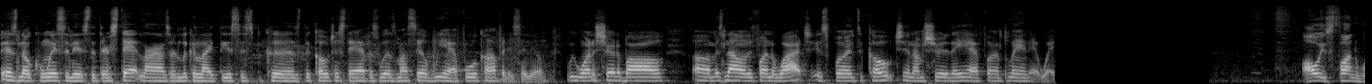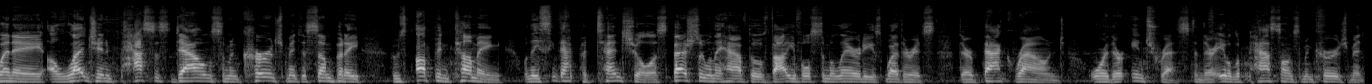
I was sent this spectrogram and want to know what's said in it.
there's no coincidence that their stat lines are looking like this. It's because the coaching staff, as well as myself, we have full confidence in them. We want to share the ball. Um, it's not only fun to watch, it's fun to coach, and I'm sure they have fun playing that way. Always fun when a, a legend passes down some encouragement to somebody who's up and coming, when they see that potential, especially when they have those valuable similarities, whether it's their background or their interest, and they're able to pass on some encouragement.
